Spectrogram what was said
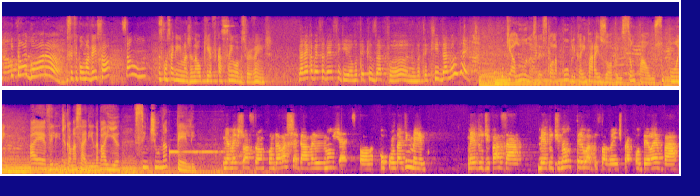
Nossa. Então agora. Você ficou uma vez só? Só uma. Vocês conseguem imaginar o que ia ficar sem o absorvente? Na minha cabeça vem assim, que eu vou ter que usar pano, vou ter que dar meu jeito. O que alunas da escola pública em Paraisópolis, São Paulo, supõem, a Evelyn, de Camaçari, na Bahia, sentiu na pele. Minha menstruação, quando ela chegava, eu não ia à escola por conta de medo. Medo de vazar, medo de não ter o absorvente para poder levar.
